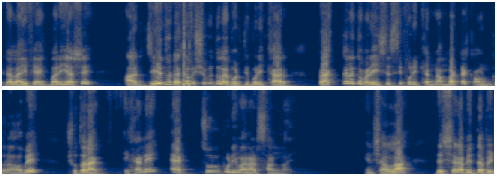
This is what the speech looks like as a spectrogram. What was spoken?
এটা লাইফে একবারই আসে। আর যেহেতু ঢাকা বিশ্ববিদ্যালয় ভর্তি পরীক্ষার প্রাককালে তোমার এইচএসসি পরীক্ষার নাম্বারটা কাউন্ট করা হবে, সুতরাং এখানে এক চুল পরিমাণ আর ছাড় নয়। ইনশাল্লাহ দেশসেরা বিদ্যাপীঠ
